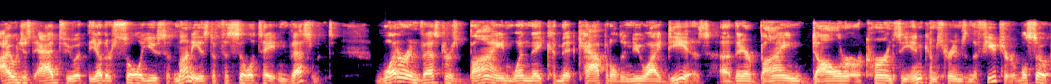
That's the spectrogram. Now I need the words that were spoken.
I would just add to it the other sole use of money is to facilitate investment. What are investors buying when they commit capital to new ideas? Uh, they're buying dollar or currency income streams in the future. Well, so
